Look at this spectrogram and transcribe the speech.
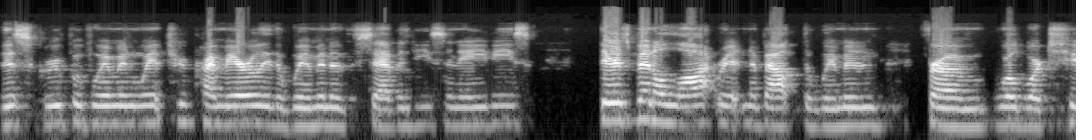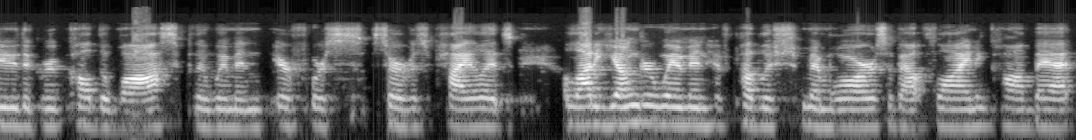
this group of women went through, primarily the women of the 70s and 80s. There's been a lot written about the women from World War II, the group called the WASP, the Women Air Force Service Pilots. A lot of younger women have published memoirs about flying in combat,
